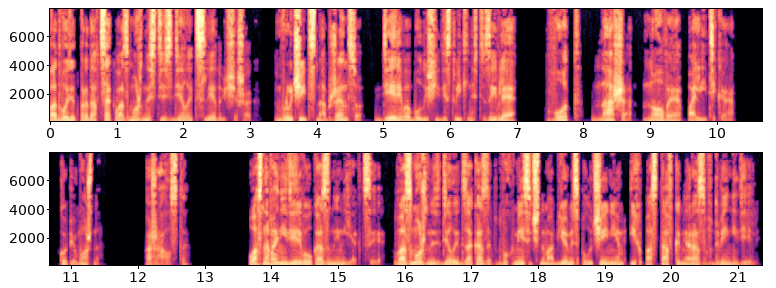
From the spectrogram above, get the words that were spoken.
подводит продавца к возможности сделать следующий шаг. Вручить снабженцу дерево будущей действительности, заявляя «Вот наша новая политика». Копию можно? Пожалуйста. У основания дерева указаны инъекции. Возможность сделать заказы в двухмесячном объеме с получением их поставками раз в две недели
